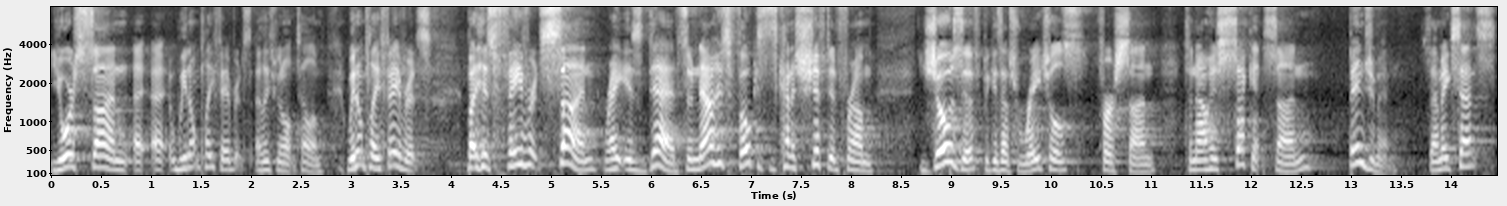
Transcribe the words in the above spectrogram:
your son, uh, uh, we don't play favorites, at least we don't tell him. We don't play favorites, but his favorite son, right, is dead. So now his focus is kind of shifted from Joseph, because that's Rachel's first son, to now his second son, Benjamin. Does that make sense?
